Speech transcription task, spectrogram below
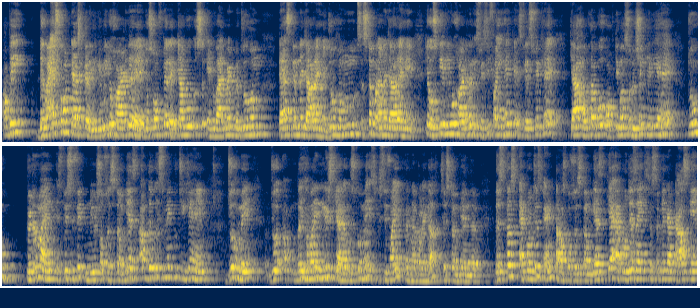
अब भाई डिवाइस को हम टेस्ट करेंगे कि जो हार्डवेयर है, जो सॉफ्टवेयर है, क्या वो उस एनवायरनमेंट में जो हम टेस्ट करने जा रहे हैं, जो हम सिस्टम बनाने जा रहे हैं, क्या उसके लिए वो हार्डवेयर स्पेसिफाई है, क्या स्पेसिफिक है? क्या मतलब वो ऑप्टिमल सॉल्यूशन के लिए है? To determine specific needs of system yes अब देखो, इसमें कुछ चीज़ें हैं। जो हमें, जो, भाई हमारी नीड्स क्या है, उसको हमें स्पेसिफाई करना पड़ेगा सिस्टम के अंदर। Discuss approaches and task of system yes क्या अप्रोचेस हैं? सिस्टम के क्या टास्क हैं?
